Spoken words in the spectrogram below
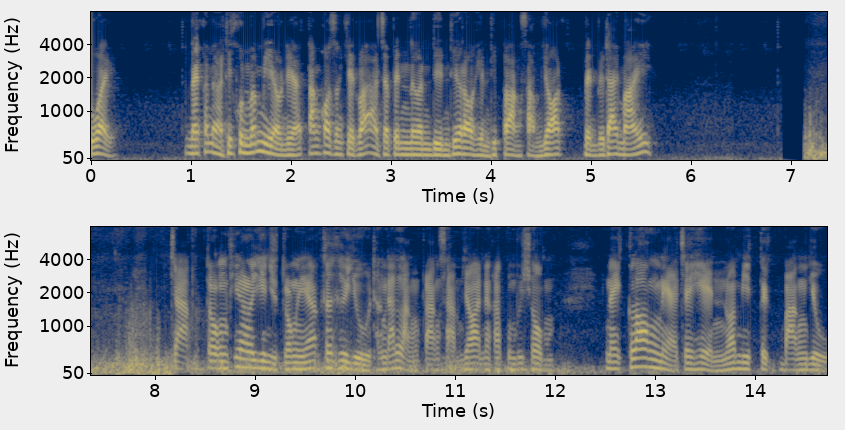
ด้วย ในขณะที่คุณมะเมียวเนี่ยตั้งข้อสังเกตว่าอาจจะเป็นเนินดินที่เราเห็นที่ปรางสามยอดเป็นไปได้ไหมจากตรงที่เรายืนอยู่ตรงนี้ก็คืออยู่ทางด้านหลังปรางสามยอดนะครับคุณผู้ชม ในกล้องเนี่ยจะเห็นว่ามีตึกบังอยู่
